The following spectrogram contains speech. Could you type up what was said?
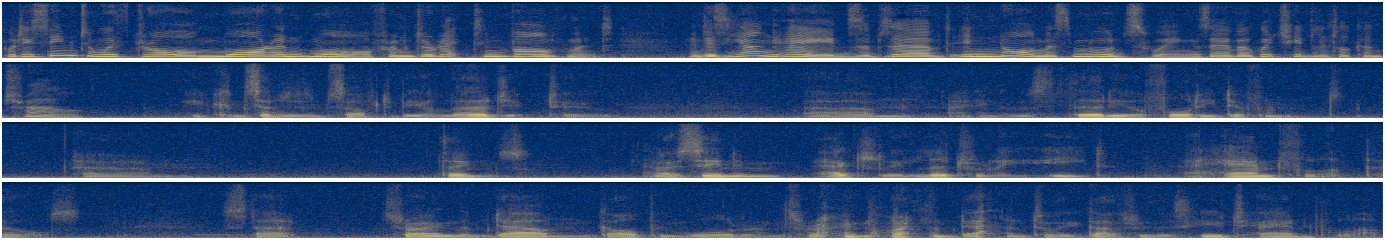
but he seemed to withdraw more and more from direct involvement, and his young aides observed enormous mood swings over which he'd little control. He considered himself to be allergic to, um, I think it was 30 or 40 different um, things. I've seen him actually literally eat a handful of pills, start throwing them down and gulping water and throwing more of them down until he got through this huge handful of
